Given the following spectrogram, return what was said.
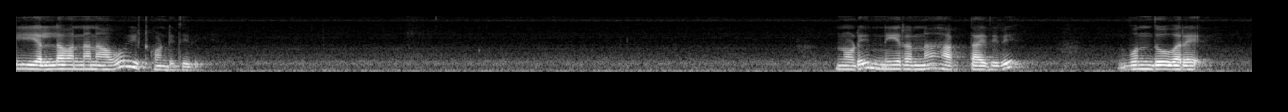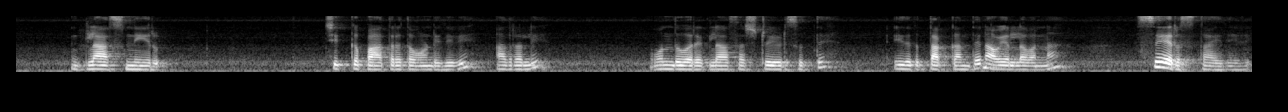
ಈ ಎಲ್ಲವನ್ನು ನಾವು ಇಟ್ಕೊಂಡಿದ್ದೀವಿ. ನೋಡಿ, ನೀರನ್ನು ಹಾಕ್ತಾಯಿದ್ದೀವಿ ಒಂದೂವರೆ ಗ್ಲಾಸ್ ನೀರು ಚಿಕ್ಕ ಪಾತ್ರೆ ತೊಗೊಂಡಿದ್ದೀವಿ ಅದರಲ್ಲಿ ಒಂದೂವರೆ ಗ್ಲಾಸ್ ಅಷ್ಟು ಹಿಡಿಸುತ್ತೆ ಇದಕ್ಕೆ ತಕ್ಕಂತೆ ನಾವು ಎಲ್ಲವನ್ನು ಸೇರಿಸ್ತಾ ಇದ್ದೀವಿ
